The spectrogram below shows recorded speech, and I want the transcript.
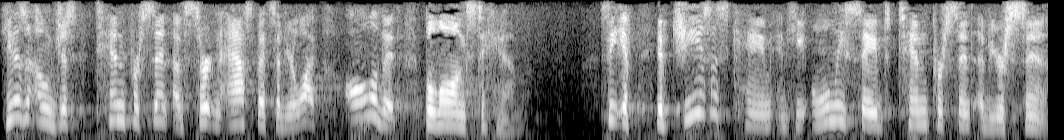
He doesn't own just 10% of certain aspects of your life, all of it belongs to Him. See, if, if Jesus came and He only saved 10% of your sin,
